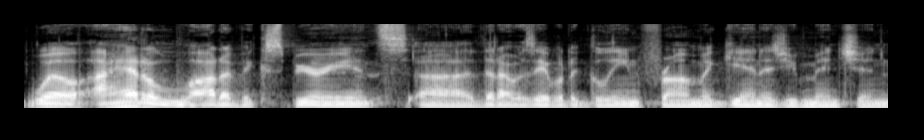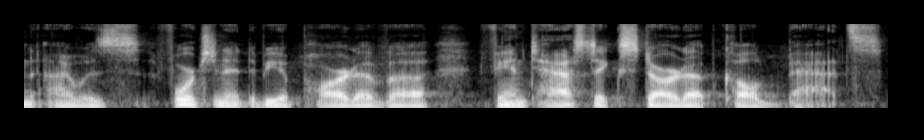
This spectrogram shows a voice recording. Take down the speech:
Well, I had a lot of experience uh, that I was able to glean from. Again, as you mentioned, I was fortunate to be a part of a fantastic startup called BATS.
